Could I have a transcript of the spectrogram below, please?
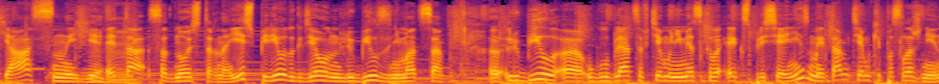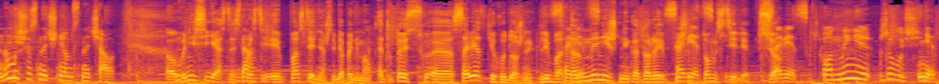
ясные. Это с одной стороны. Есть период, где он любил заниматься, э, любил э, углубляться в тему немецкого экспрессионизма, и там темки посложнее. Но мы сейчас начнем сначала. Внеси ясность, Да. прости, э, последнее, чтобы я понимал. Это то есть э, советский художник, либо это Советский. нынешний, который пишет в том стиле. Все. Советский. Он ныне живущий? Нет,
